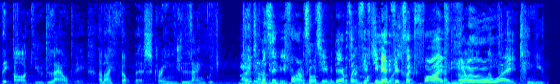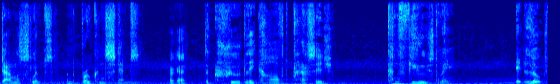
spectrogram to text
They argued loudly, and I felt their strange language. I don't know if be fine if someone's even down with like 50 men. If it's like five, no way. Continued down the slopes and broken steps. Okay. The crudely carved passage confused me. It looked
